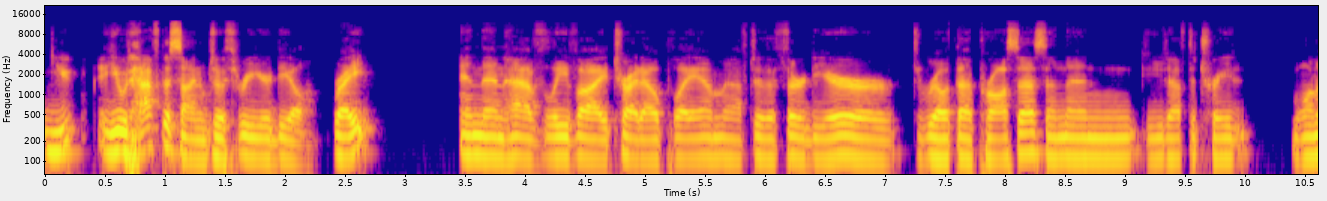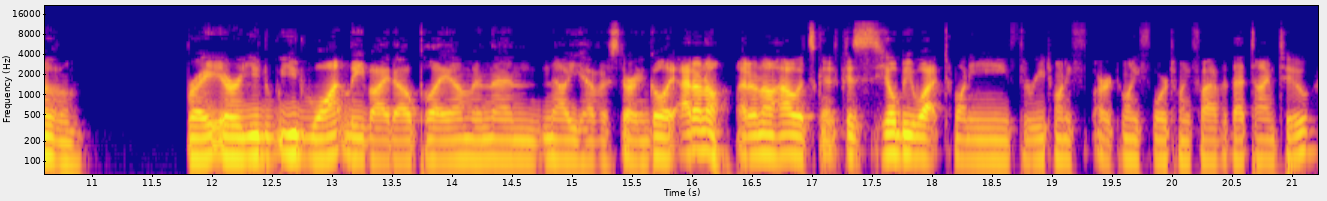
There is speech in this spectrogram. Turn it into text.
You you would have to sign him to a three-year deal, right? And then have Levi try to outplay him after the third year or throughout that process, and then you'd have to trade one of them, right? Or you'd you'd want Levi to outplay him, and then now you have a starting goalie. I don't know. I don't know how it's to because he'll be what 23, 20 or 24, 25 at that time too.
